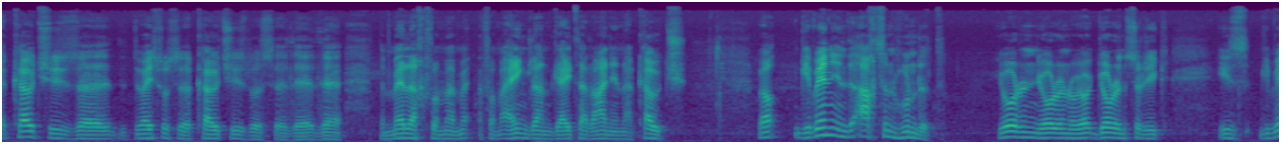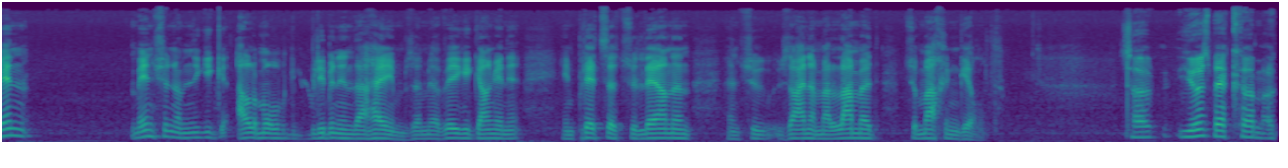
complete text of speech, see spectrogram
a coach is, uh, du weißt was a coach is, was uh, der, der, der Melech vom, Am- vom England geht da in a coach. Well, gewinn in the 1800, Jahren, Jahren, Jahren zurück, ist gewinn Menschen haben nicht allemal geblieben in der Heim. Sie haben ja weggegangen in, in Plätze zu lernen und zu sein am Alamed, zu machen Geld. So years back, um, a,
